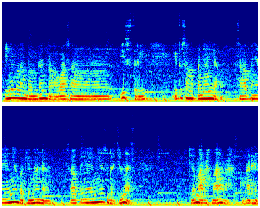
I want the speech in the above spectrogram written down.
ini melambangkan bahwa sang istri itu sangat penyayang. Sangat penyayangnya bagaimana? Sangat penyayangnya sudah jelas. Dia marah-marah kemarin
